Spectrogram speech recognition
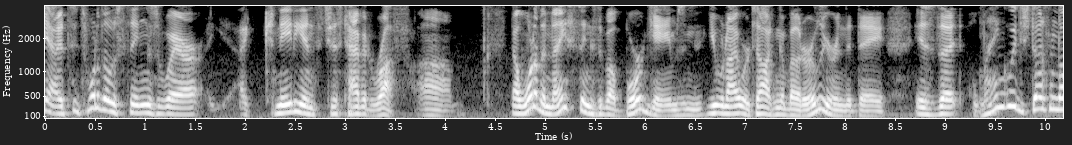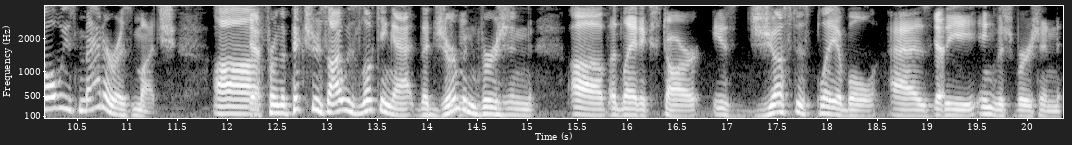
yeah, it's it's one of those things where uh, Canadians just have it rough. Um, now, one of the nice things about board games, and you and I were talking about earlier in the day, is that language doesn't always matter as much. Uh, yeah. From the pictures I was looking at, the German mm-hmm. version of Atlantic Star is just as playable as yes. the English version.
